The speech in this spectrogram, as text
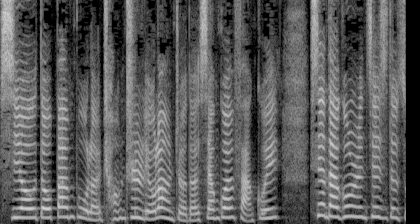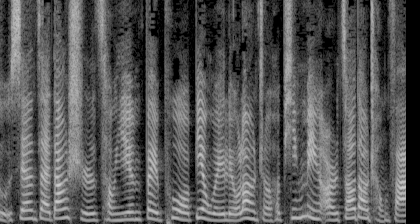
西欧都颁布了惩治流浪者的相关法规。现代工人阶级的祖先在当时曾因被迫变为流浪者和平民而遭到惩罚。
